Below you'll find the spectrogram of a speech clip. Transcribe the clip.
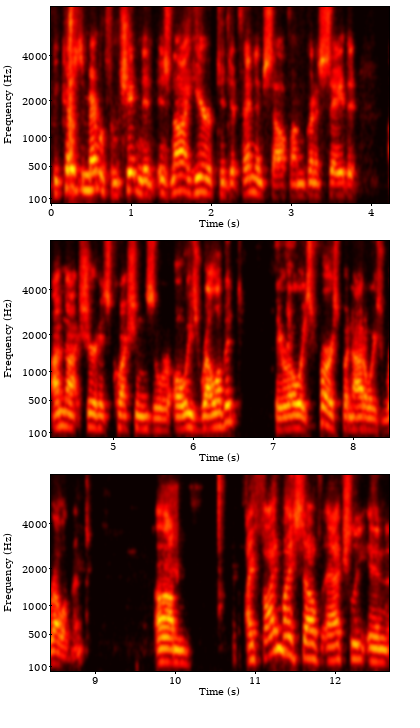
because the member from Chittenden is not here to defend himself, I'm going to say that I'm not sure his questions were always relevant. They were always first, but not always relevant. Um, I find myself actually in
